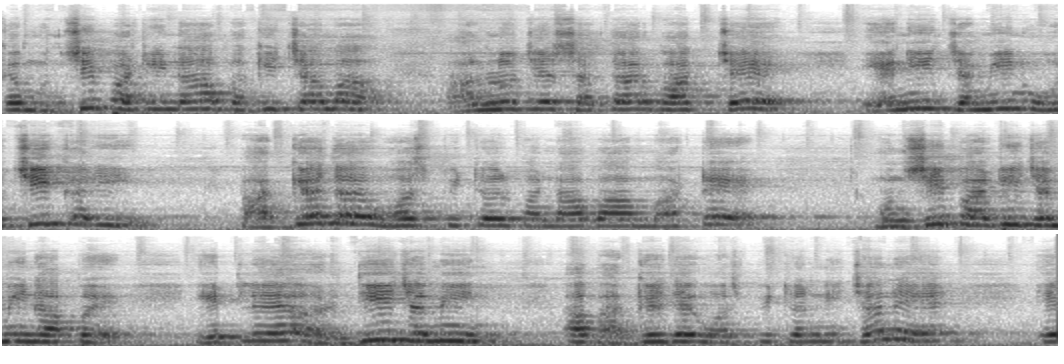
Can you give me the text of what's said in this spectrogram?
કે મ્યુનિસિપાલિટીના બગીચામાં હાલનો જે સરદાર બાગ છે એની જમીન ઓછી કરી ભાગ્યોદય હોસ્પિટલ બનાવવા માટે મ્યુનિસિપાલિટી જમીન આપે. એટલે અડધી જમીન આ ભાગ્યોદય હોસ્પિટલની છે ને, એ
